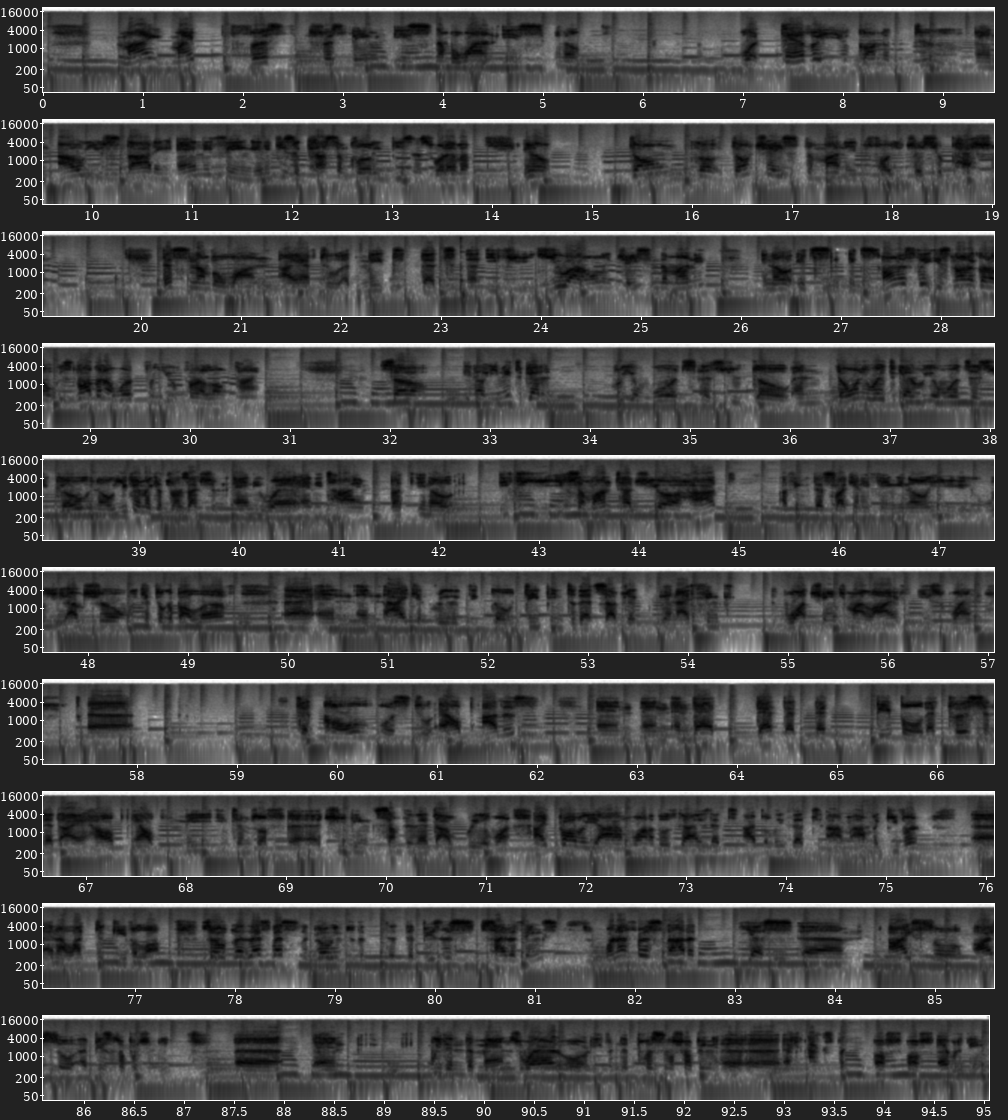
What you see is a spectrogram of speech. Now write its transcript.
My my first first thing is number one is you know whatever you're gonna do and how you starting anything and if it's a custom clothing business whatever you know don't go don't chase the money before you chase your passion. That's number one i have to admit that uh, if you are only chasing the money you know it's it's honestly it's not gonna it's not gonna work for you for a long time. So you know you need to get rewards as you go. And the only way to get rewards as you go you know you can make a transaction anywhere anytime. But you know if if someone touch your heart i think that's like anything you know. You, we i'm sure we can talk about love uh, and and i can really d- go deep into that subject. And i think what changed my life is when uh, the call was to help others and and and that that that that people that person that i helped helped me in terms of uh, achieving something that i really want. I probably I'm one of those guys that i believe that i'm, I'm a giver uh, and i like to give a lot. So let, let's let's go into the, the, the business side of things. When i first started yes um, i saw i saw a business opportunity uh, and within the menswear or even the personal shopping uh, uh, aspect of, of everything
